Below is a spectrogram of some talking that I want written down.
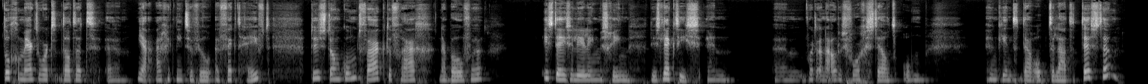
toch gemerkt wordt dat het uh, ja, eigenlijk niet zoveel effect heeft. Dus dan komt vaak de vraag naar boven: is deze leerling misschien dyslectisch? En wordt aan de ouders voorgesteld om hun kind daarop te laten testen.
